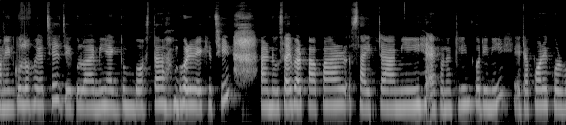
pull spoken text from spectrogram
অনেকগুলো হয়েছে, যেগুলো আমি একদম বস্তা ভরে রেখেছি। আর নুসাইবার পাপার সাইডটা আমি এখনও ক্লিন করিনি, এটা পরে করব।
